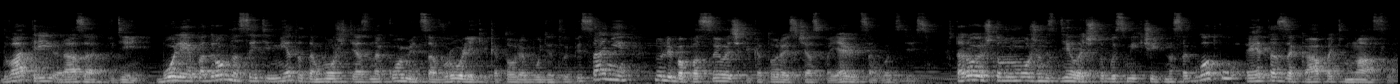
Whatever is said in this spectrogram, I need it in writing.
2-3 раза в день. Более подробно с этим методом можете ознакомиться в ролике, который будет в описании, ну либо по ссылочке, которая сейчас появится вот здесь. Второе, что мы можем сделать, чтобы смягчить носоглотку, это закапать масло.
